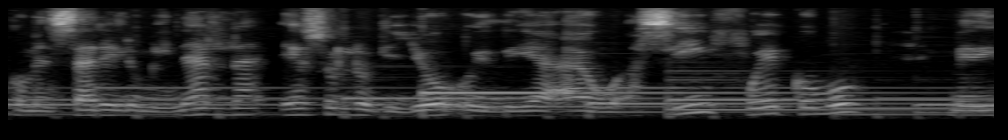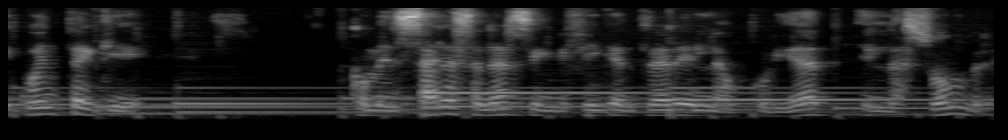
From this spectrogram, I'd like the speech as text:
comenzar a iluminarla, eso es lo que yo hoy día hago. Así fue como me di cuenta que comenzar a sanar significa entrar en la oscuridad, en la sombra.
